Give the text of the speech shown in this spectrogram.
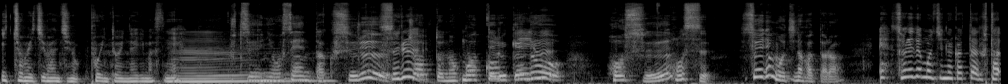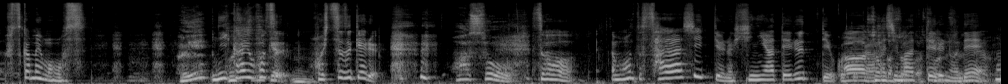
一丁目一番地のポイントになりますね。うん。普通にお洗濯するする。ちょっと残ってるけど干す？干す。それでも落ちなかったら？えそれでも落ちなかったら 2, 2日目も干す。え？2回干す。干し続ける。うん。干し続ける。あそう。そう本当さらしっていうのは日に当てるっていうことからあーそうか始まってるのでそ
